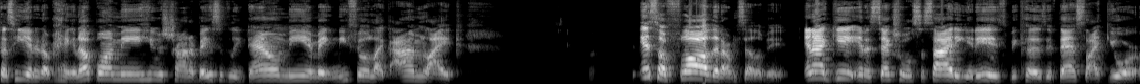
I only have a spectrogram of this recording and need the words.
because he ended up hanging up on me. He was trying to basically down me and make me feel like I'm like, it's a flaw that I'm celibate. And I get in a sexual society it is because if that's like your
